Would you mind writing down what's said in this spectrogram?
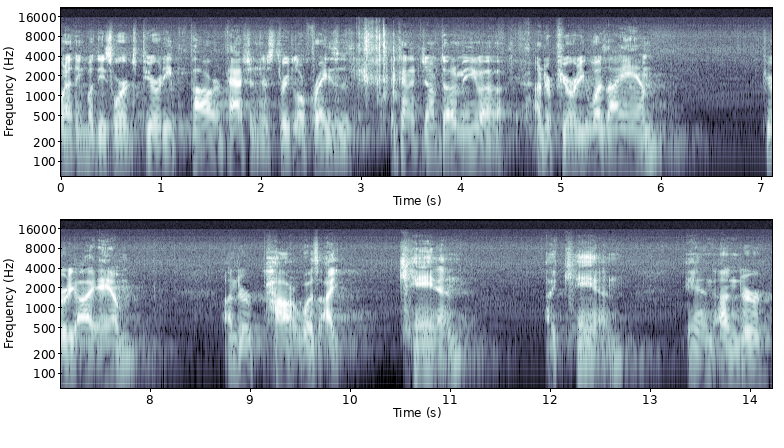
When I think about these words, purity, power, and passion, there's three little phrases that kind of jumped out of me. Uh, under purity was I am. Purity, I am. Under power was I can. I can. And under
